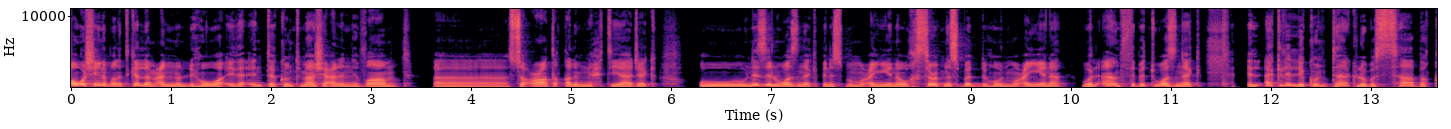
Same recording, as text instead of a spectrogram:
أول شيء نبغى نتكلم عنه اللي هو إذا أنت كنت ماشي على نظام آه سعرات أقل من احتياجك ونزل وزنك بنسبة معينة وخسرت نسبة دهون معينة والآن ثبت وزنك الأكل اللي كنت تاكله بالسابق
